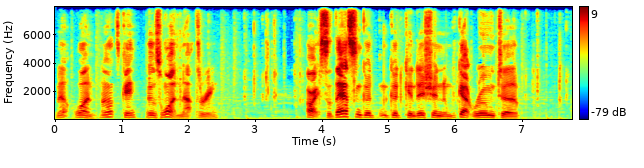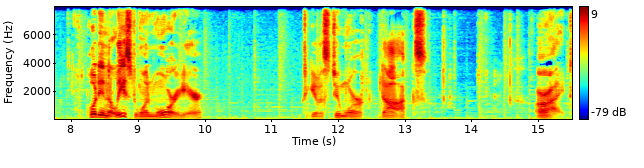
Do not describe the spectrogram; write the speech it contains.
No, one. No, that's okay. It was one, not three. Alright, so that's in good in good condition, and we've got room to put in at least one more here to give us two more docks. Alright.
